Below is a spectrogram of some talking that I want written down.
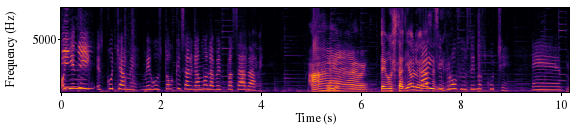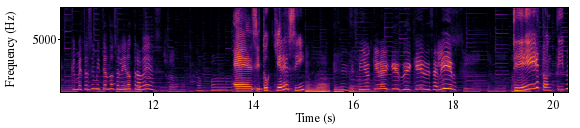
oye, Nick, escúchame. Me gustó que salgamos la vez pasada. Ah, ¿te gustaría volver a Cállese, salir? profe, usted no escuche. Eh, que me estás invitando a salir otra vez. Eh, si tú quieres, sí. Si yo quiero que de qué, de salir. Sí, tontita.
